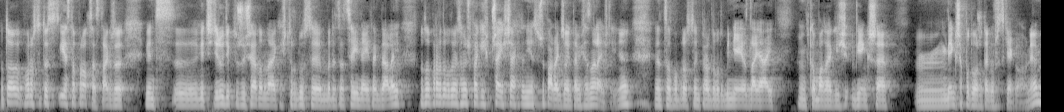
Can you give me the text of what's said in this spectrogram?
no to po prostu to jest, jest to proces, tak? Że, więc e, wiecie, ci ludzie, którzy siadą na jakieś turnusy medytacyjne i tak dalej, no to prawdopodobnie są już po jakichś przejściach, to nie jest przypadek, że oni tam się znaleźli, nie? Więc to po prostu prawdopodobnie nie jest dla jaj tylko ma to jakieś większe, mm, większe podłoże tego wszystkiego, nie?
